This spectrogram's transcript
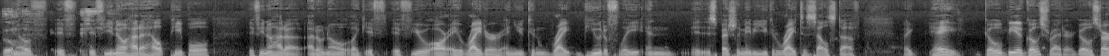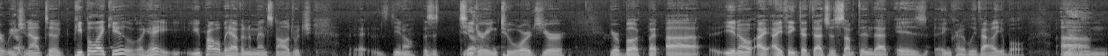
Boom. You know, if, if if you know how to help people, if you know how to, I don't know, like if if you are a writer and you can write beautifully, and especially maybe you could write to sell stuff, like hey, go be a ghostwriter. Go start reaching yep. out to people like you. Like hey, you probably have an immense knowledge, which uh, you know this is teetering yep. towards your your book. But uh, you know, I, I think that that's just something that is incredibly valuable. Yeah. Um,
